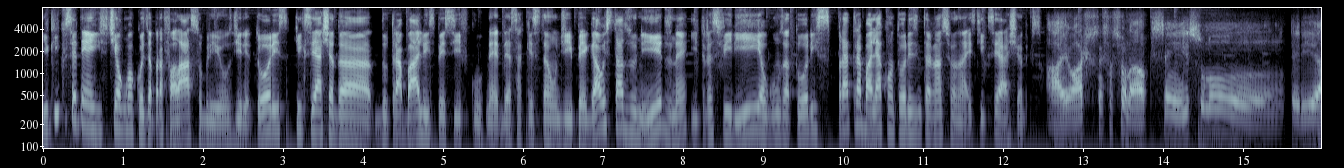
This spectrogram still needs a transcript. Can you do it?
E o que, que você tem aí? Tinha alguma coisa para falar sobre os diretores? O que, que você acha da, do trabalho específico, né, dessa questão de pegar os Estados Unidos, né, e transferir alguns atores para trabalhar com atores internacionais? O que, que você acha, Anderson? Ah, eu acho sensacional. Sem isso não teria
